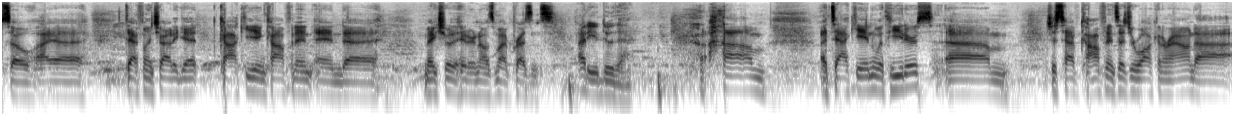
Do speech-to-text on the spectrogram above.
So I uh, definitely try to get cocky and confident and uh, make sure the hitter knows my presence. How do you do that? um, attack in with heaters. Um, just have confidence as you're walking around. Uh,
